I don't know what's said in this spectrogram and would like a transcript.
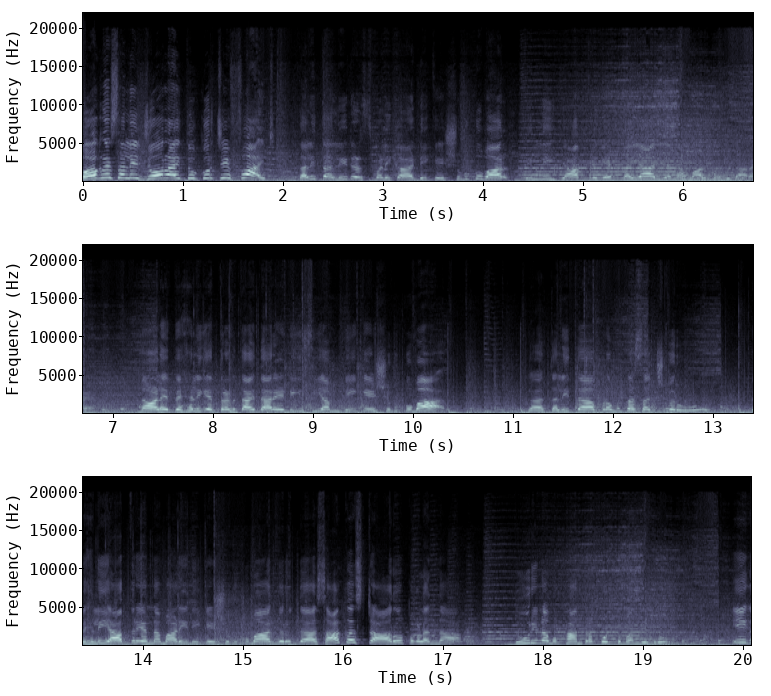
ಕಾಂಗ್ರೆಸ್ ಅಲ್ಲಿ ಜೋರಾಯಿತು ಕುರ್ಚಿ ಫೈಟ್. ದಲಿತ ಲೀಡರ್ಸ್ ಬಳಿಕ ಡಿಕೆ ಶಿವಕುಮಾರ್ ದಿಲ್ಲಿ ಯಾತ್ರೆಗೆ ತಯಾರಿಯನ್ನ ಮಾಡಿಕೊಂಡಿದ್ದಾರೆ. ನಾಳೆ ದೆಹಲಿಗೆ ತೆರಳುತ್ತಾ ಇದ್ದಾರೆ ಡಿಸಿಎಂ ಡಿಕೆ ಶಿವಕುಮಾರ್. ಈಗ ದಲಿತ ಪ್ರಮುಖ ಸಚಿವರು ದೆಹಲಿ ಯಾತ್ರೆಯನ್ನ ಮಾಡಿ ಡಿಕೆ ಶಿವಕುಮಾರ್ ವಿರುದ್ಧ ಸಾಕಷ್ಟು ಆರೋಪಗಳನ್ನ ದೂರಿನ ಮುಖಾಂತರ ಕೊಟ್ಟು ಬಂದಿದ್ರು. ಈಗ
